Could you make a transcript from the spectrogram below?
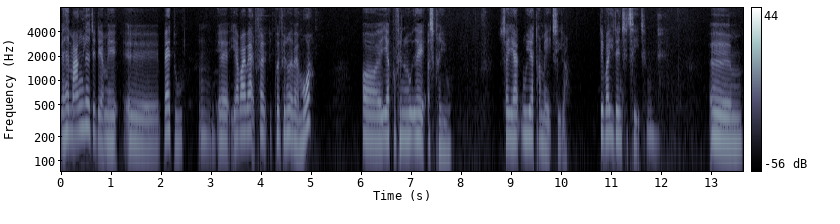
Jeg havde manglet det der med, øh, hvad er du? Mm. Jeg, jeg var i hvert fald, kunne jeg finde ud af at være mor, og jeg kunne finde ud af at skrive. Så jeg, nu er jeg dramatiker. Det var identitet. Mm. Øhm,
